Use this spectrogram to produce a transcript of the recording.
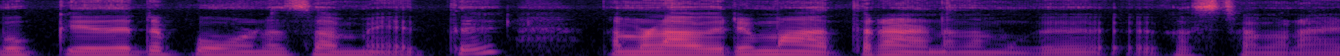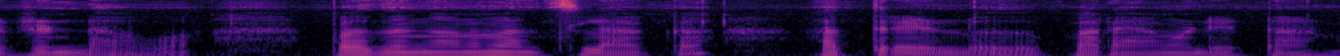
ബുക്ക് ചെയ്തിട്ട് പോകുന്ന സമയത്ത് നമ്മൾ അവർ മാത്രമാണ് നമുക്ക് കസ്റ്റമറായിട്ട് ഉണ്ടാവുക അപ്പോൾ നിങ്ങൾ മനസ്സിലാക്കുക. അത്രയേ ഉള്ളൂ. പറയാൻ വേണ്ടിയിട്ടാണ്.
